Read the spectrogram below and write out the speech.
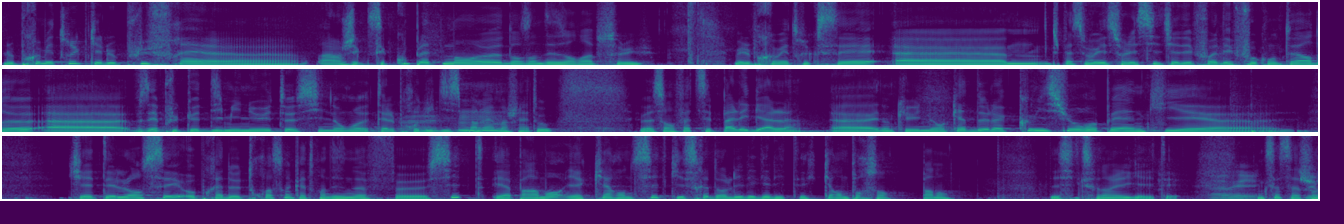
Le premier truc qui est le plus frais, alors c'est complètement dans un désordre absolu, mais le premier truc c'est, euh, je sais pas si vous voyez sur les sites, il y a des fois des faux compteurs de vous avez plus que 10 minutes, sinon tel produit disparaît, mm. machin et tout. Et ben ça en fait c'est pas légal. et donc il y a une enquête de la Commission européenne qui est qui a été lancée auprès de 399 sites et apparemment il y a 40 sites qui seraient dans l'illégalité, 40% pardon. Des sites qui seraient dans l'illégalité. Ah oui. Donc ça, ça a Mais changé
